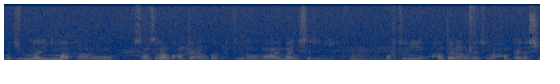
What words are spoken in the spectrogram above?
まあ、自分なりに、まあ、あの賛成なのか反対なのかっていうのを、まあ、曖昧にせずに、まあ、普通に反対なのでそれは反対だし、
